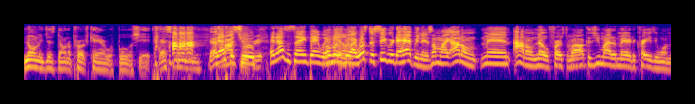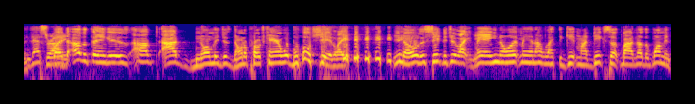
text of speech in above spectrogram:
normally just don't approach Karen with bullshit. That's normally, that's, my the secret. truth, and that's the same thing with Almost him. be like, what's the secret to happiness? I'm like, I don't, man, I don't know, first of all, cause you might have married a crazy woman. That's right. But the other thing is, I, I normally just don't approach Karen with bullshit. Like, you know, the shit that you're like, man, you know what, man, I would like to get my dick sucked by another woman.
